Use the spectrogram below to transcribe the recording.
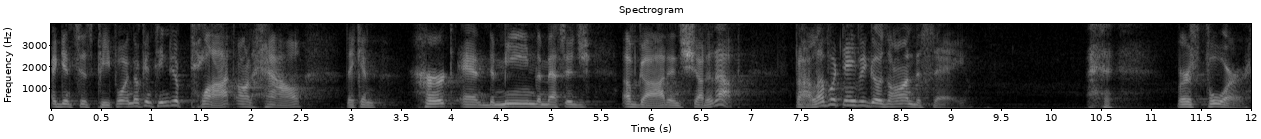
against his people, and they'll continue to plot on how they can hurt and demean the message of God and shut it up. But I love what David goes on to say. Verse 4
